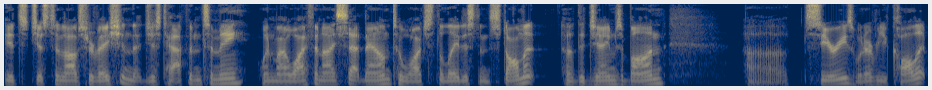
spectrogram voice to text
it's just an observation that just happened to me when my wife and I sat down to watch the latest installment of the James Bond uh, series, whatever you call it.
